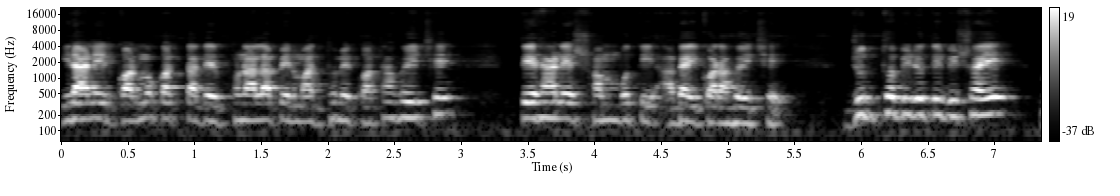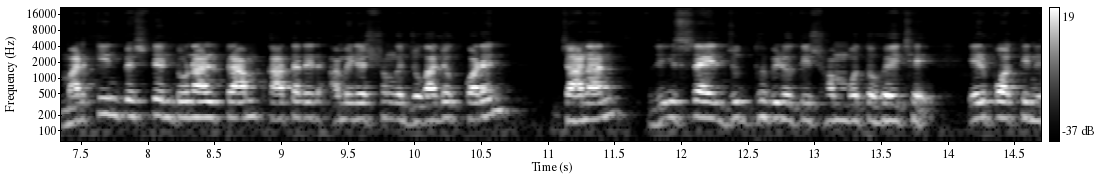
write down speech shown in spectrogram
ইরানের কর্মকর্তাদের ফোনালাপের মাধ্যমে কথা হয়েছে, তেহরানের সম্মতি আদায় করা হয়েছে যুদ্ধবিরতি বিষয়ে মার্কিন প্রেসিডেন্ট ডোনাল্ড ট্রাম্প কাতারের আমিরের সঙ্গে যোগাযোগ করেন, জানান যে ইসরায়েল যুদ্ধবিরতি সম্মত হয়েছে এরপর তিনি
